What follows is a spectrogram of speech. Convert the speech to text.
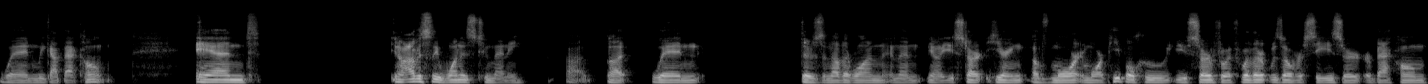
when we got back home, and you know obviously one is too many uh, but when there's another one and then you know you start hearing of more and more people who you served with whether it was overseas or, or back home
